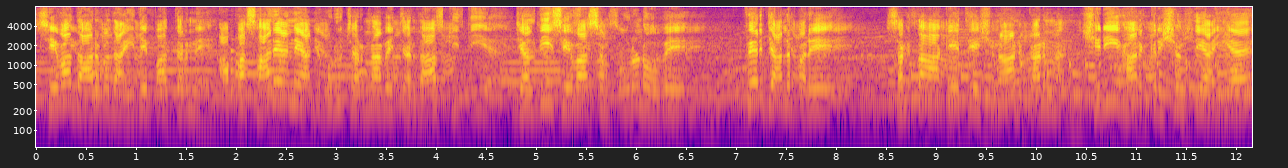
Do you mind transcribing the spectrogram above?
ਸੇਵਾਦਾਰ ਵਧਾਈ ਦੇ ਪਾਤਰ ਨੇ। ਆਪਾਂ ਸਾਰਿਆਂ ਨੇ ਅੱਜ ਗੁਰੂ ਚਰਨਾਂ ਵਿੱਚ ਅਰਦਾਸ ਕੀਤੀ ਹੈ। ਜਲਦੀ ਸੇਵਾ ਸੰਪੂਰਨ ਹੋਵੇ, ਫਿਰ ਜਲ ਭਰੇ। ਸੰਗਤਾਂ ਆ ਕੇ ਇੱਥੇ ਇਸ਼ਨਾਨ ਕਰਨ। ਸ਼੍ਰੀ ਹਰਿਕ੍ਰਿਸ਼ਨ ਧਿਆਈ ਹੈ।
